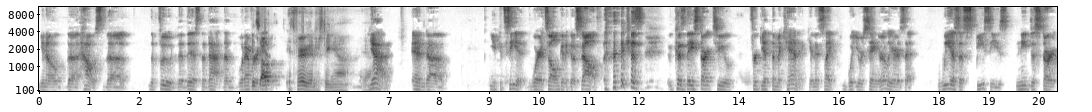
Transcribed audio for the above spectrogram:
You know, the house, the the food, the this, the that, the whatever it's it all, is. It's very interesting, yeah. Yeah, yeah. and uh, you could see it where it's all going to go south because because they start to forget the mechanic, and it's like what you were saying earlier is that we as a species need to start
